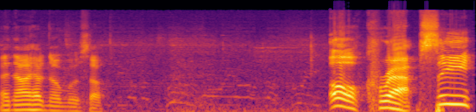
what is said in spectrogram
And now I have no Musou. Oh crap! See?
